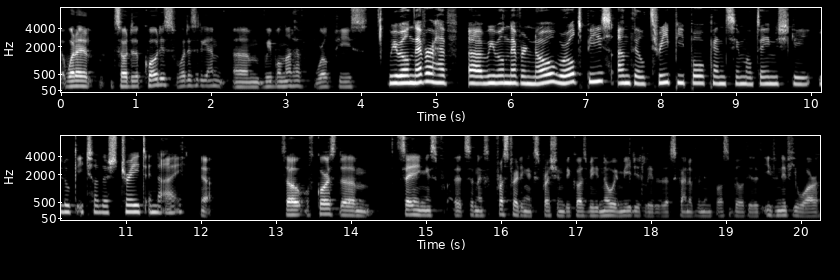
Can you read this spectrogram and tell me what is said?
what I so the quote is what is it again? Um, we will not have world peace. we will never have uh, we will never know world peace until three people can simultaneously look each other straight in the eye Yeah. So of course the um, saying is it's a ex- frustrating expression because we know immediately that that's kind of an impossibility. That even if you are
